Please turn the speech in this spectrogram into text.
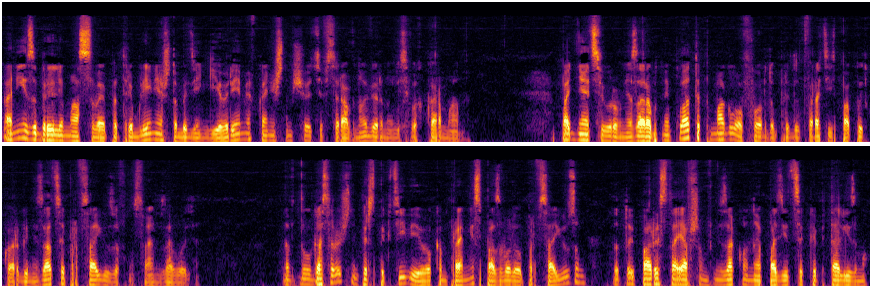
они изобрели массовое потребление, чтобы деньги и время в конечном счете все равно вернулись в их карманы. Поднятие уровня заработной платы помогло Форду предотвратить попытку организации профсоюзов на своем заводе. Но в долгосрочной перспективе его компромисс позволил профсоюзам, до той поры стоявшим в незаконной оппозиции к капитализму,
